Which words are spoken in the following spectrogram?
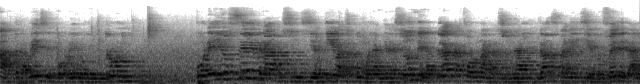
a través de correo electrónico. Por ello celebramos iniciativas como la creación de la Plataforma Nacional de Transparencia en lo federal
